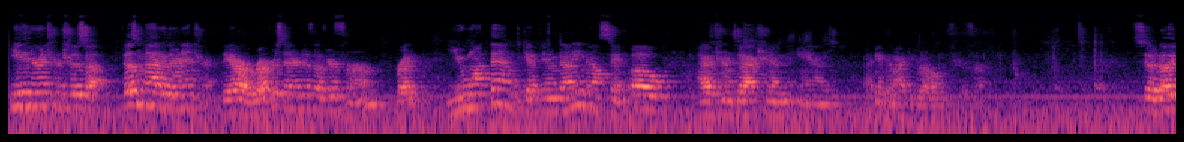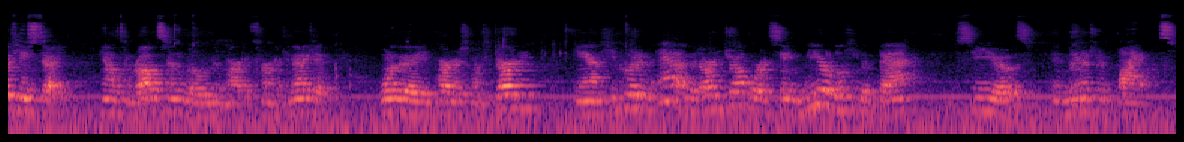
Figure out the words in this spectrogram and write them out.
even your intern shows up. Doesn't matter they're an intern. They are a representative of your firm, right? You want them to get them that email saying, oh, I have a transaction and I think it might be relevant for your firm. So another case study, Hamilton Robinson, lower mid-market firm in Connecticut. One of the partners went to Darden and he put an ad on the Darden job board saying, we are looking to back CEOs in management buyouts.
